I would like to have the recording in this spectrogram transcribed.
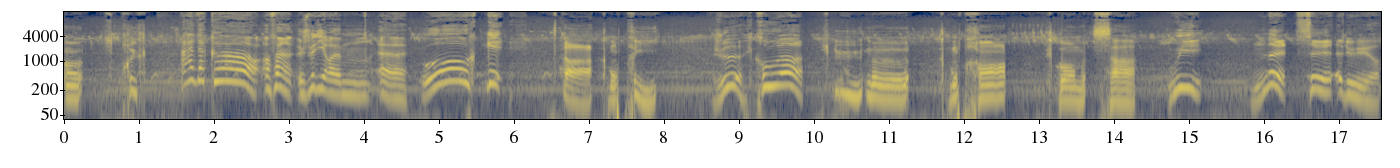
un truc. Ah d'accord Enfin, je veux dire... Euh, euh, ok T'as compris Je crois Tu me comprends comme ça. Oui Mais c'est dur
